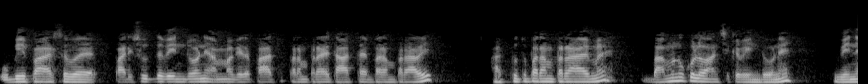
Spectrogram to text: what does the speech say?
උභේ පාර්ශව පරිසුද්ධ වෙන්න ඕනේ අම්මගේ පරම්පරාවේ තාත්තගේ පරම්පරාවේ අත්පුත පරම්පරාවෙම බමුණු කුල වංශික වෙන්න ඕනේ වෙන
